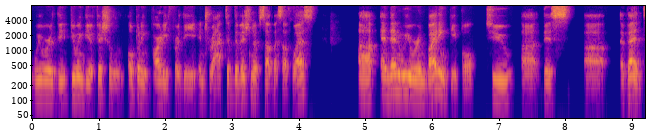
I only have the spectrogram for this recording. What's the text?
we were the, doing the official opening party for the interactive division of South by Southwest. Uh, and then we were inviting people to uh, this uh, event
